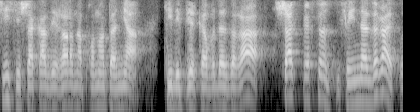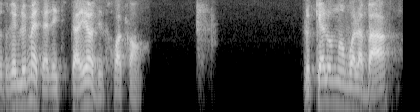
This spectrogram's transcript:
Si c'est chaque Avera en apprenant Tanya qu'il est pire qu'Avodazara, chaque personne qui fait une Avera, il faudrait le mettre à l'extérieur des trois camps. Lequel on envoie là-bas,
